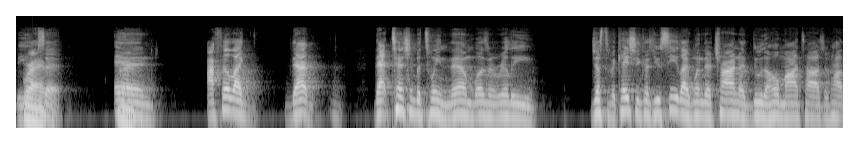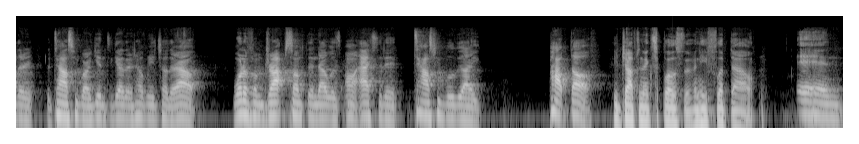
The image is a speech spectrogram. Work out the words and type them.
be Right. upset. And I feel like that that tension between them wasn't really justification because you see like when they're trying to do the whole montage of how they're the townspeople are getting together and helping each other out. One of them dropped something that was on accident. Townspeople like popped off, He dropped an explosive and he flipped out. and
